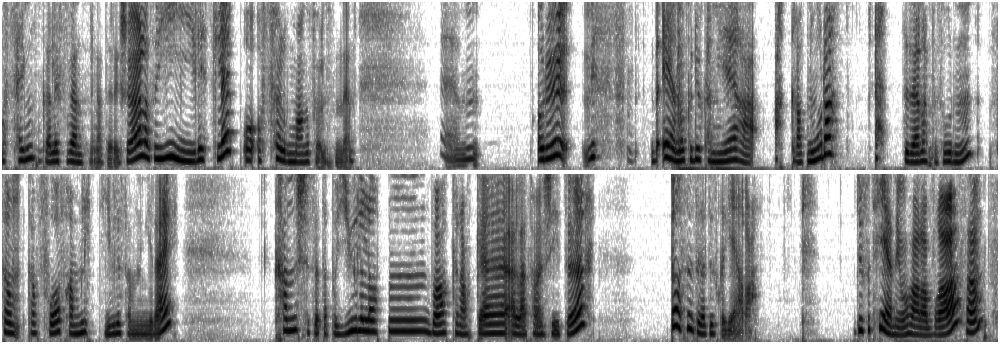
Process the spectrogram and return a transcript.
å senke litt forventninger til deg sjøl. Altså gi litt slipp, og, og følg magefølelsen din. Um, og du, hvis det er noe du kan gjøre akkurat nå, da, etter denne episoden, som kan få fram litt julestemning i deg Kanskje sette på julelåten, bake noe eller ta en skitur. Da syns jeg at du skal gjøre det. Du fortjener jo å ha det bra, sant?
